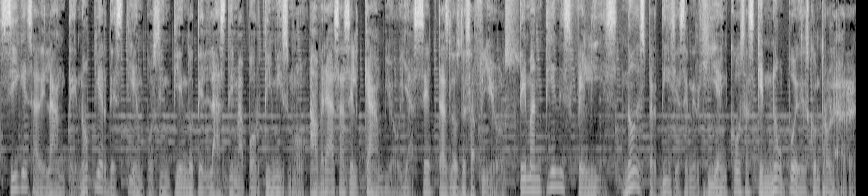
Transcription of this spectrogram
Sigues adelante, no pierdes tiempo sintiéndote lástima por ti mismo. Abrazas el cambio y aceptas los desafíos. Te mantienes feliz, no desperdicias energía en cosas que no puedes controlar.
